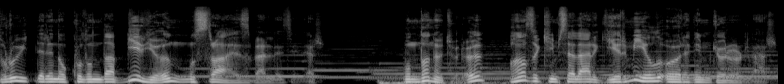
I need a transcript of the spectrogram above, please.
druidlerin okulunda bir yığın mısra ezberletilir. Bundan ötürü bazı kimseler 20 yıl öğrenim görürler.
